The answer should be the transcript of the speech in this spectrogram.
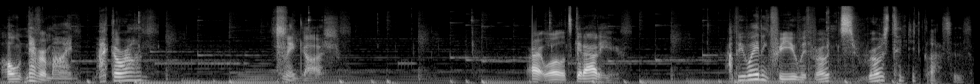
oh never mind, macaron? Oh my gosh. Alright, well let's get out of here. I'll be waiting for you with rose, rose tinted glasses.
